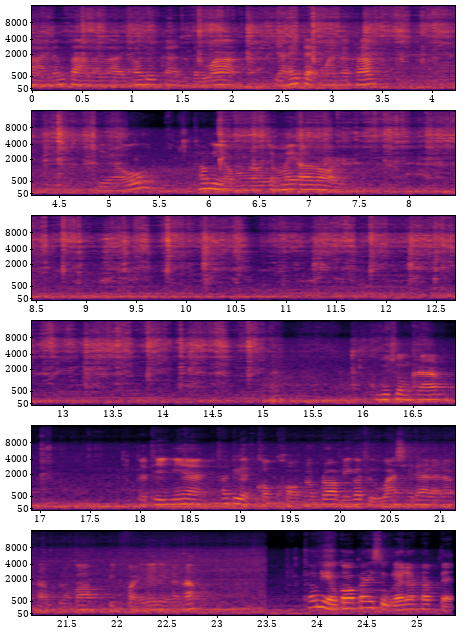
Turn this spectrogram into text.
ลายน้ำตาลละลายเข้าด้วยกัน แต่ว่าอย่าให้แตกมันนะครับ เดี๋ยวข้าวเหนียวของเราจะไม่อร่อย คุณผู้ชมครับกะทิเนี่ยถ้าเดือดขอบขอบๆรอบๆ นี้ก็ถือว่าใช้ได้แล้วนะครับ แล้วก็ปิดไฟได้เลยนะครับข้าวเหนียวก็ใกล้สุกแล้วนะครับ แต่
